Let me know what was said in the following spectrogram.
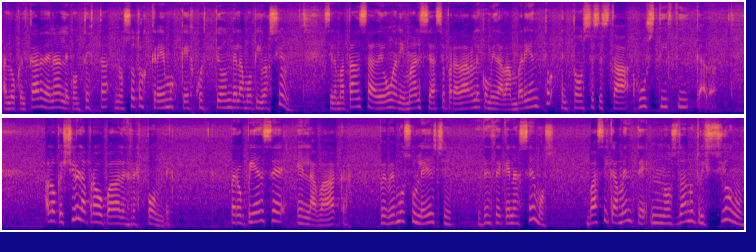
A lo que el cardenal le contesta, nosotros creemos que es cuestión de la motivación. Si la matanza de un animal se hace para darle comida al hambriento, entonces está justificada. A lo que Shirla Prabhupada les responde, pero piense en la vaca, bebemos su leche desde que nacemos. Básicamente nos da nutrición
